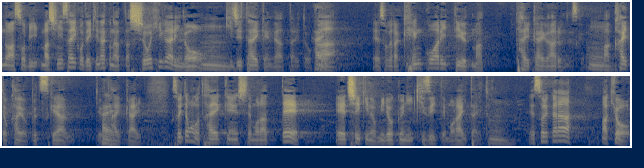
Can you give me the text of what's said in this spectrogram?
の遊び、まあ、震災以降できなくなった潮干狩りの疑似体験であったりとか、はえーそれから健康割っていう、まあ、大会があるんですけども、まあ、貝と貝をぶつけ合うという大会、そういったものを体験してもらって、えー地域の魅力に気づいてもらいたいと、えーそれから、まあ、今日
